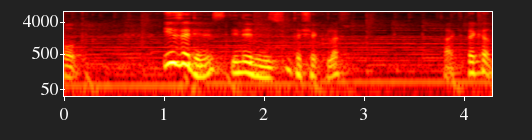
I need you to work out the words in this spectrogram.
olduk. İzlediğiniz, dinlediğiniz için teşekkürler. Takipte kalın.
